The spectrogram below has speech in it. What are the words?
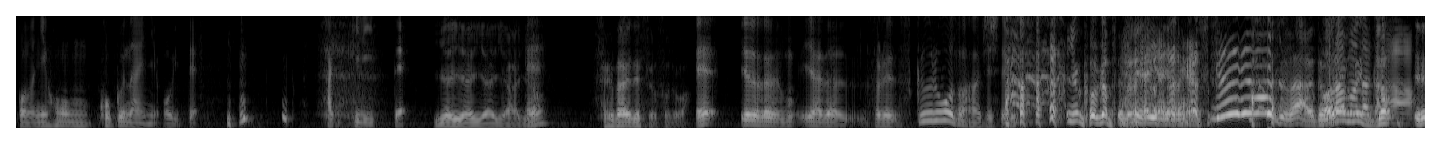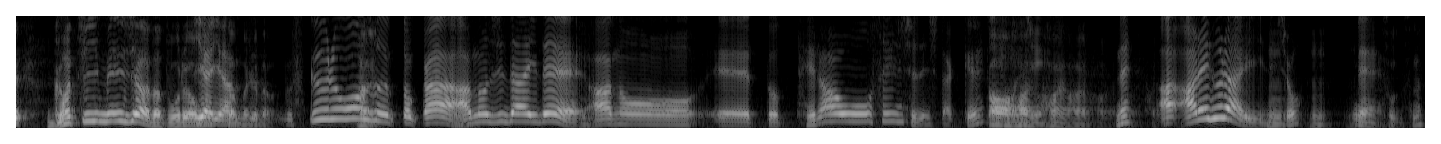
この日本国内において。はっきり言って。いやいやいやいやいや。え？世代ですよそれは。えいやだいやだそれスクールウォーズの話してる？よく分かっていない。やいやいやだからスクールウォーズは ドラマだからえガチメジャーだと俺は思ってたんだけど。スクールウォーズとか、はいあの時代で、うんあのーえーっと寺尾選手でしたっけ？あはいはいはいはい。ねああれぐらいでしょ、うん。うんねそうですね。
